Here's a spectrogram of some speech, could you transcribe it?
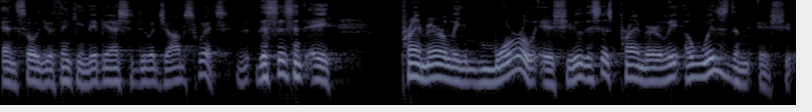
and so you're thinking, maybe I should do a job switch. This isn't a primarily moral issue, this is primarily a wisdom issue.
